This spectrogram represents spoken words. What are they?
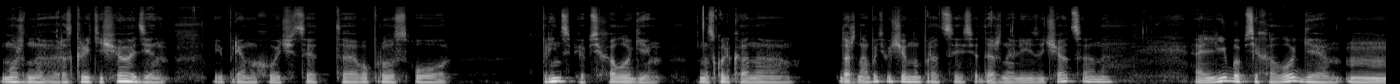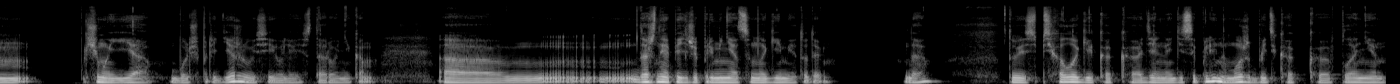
можно раскрыть еще один, и прямо хочется. Это вопрос о принципе, о психологии, насколько она должна быть в учебном процессе, должна ли изучаться она. Либо психология, к чему я больше придерживаюсь и являюсь сторонником, а, должны, опять же, применяться многие методы. Да? То есть психология как отдельная дисциплина может быть как в плане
